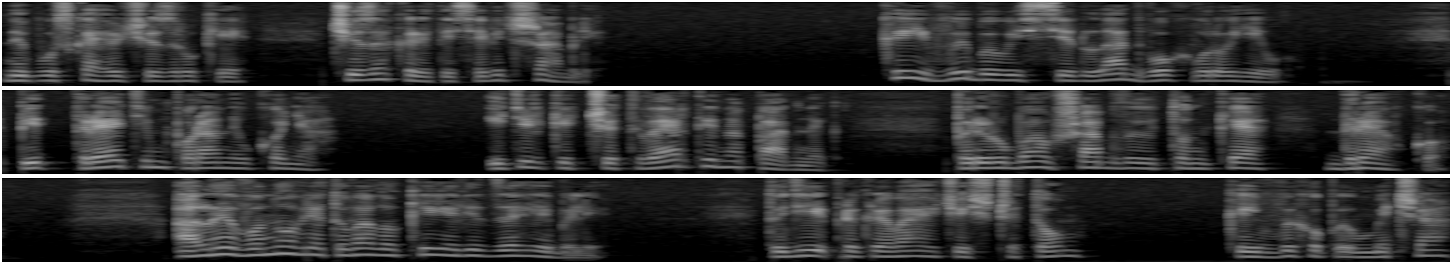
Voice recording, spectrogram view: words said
не пускаючи з руки, чи закритися від шаблі. Кий вибив із сідла двох ворогів, під третім поранив коня, і тільки четвертий нападник перерубав шаблею тонке древко але воно врятувало Кия від загибелі. Тоді, прикриваючись щитом, Кий вихопив меча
